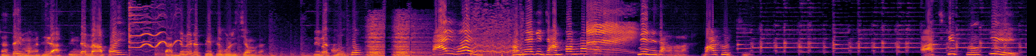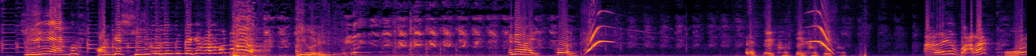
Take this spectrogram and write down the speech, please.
যাতে এই মাটির আস্তিনটা না পাই তার জন্য এটা পেতে বসেছি আমরা। তুই বা খুলতো তাই ভাই? আমি আগে জানতাম না তো। নে নে দাঁড়া দাঁড়া বার করছি। আজকে তোকে খেয়ে একদম স্বর্গের সিঁড়ি পর্যন্ত দেখে ফেলব না? কি করে এনে ভাই খোল। এ, তুই খোল তুই খোল তুই খোল। আরে বাড়া খোল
